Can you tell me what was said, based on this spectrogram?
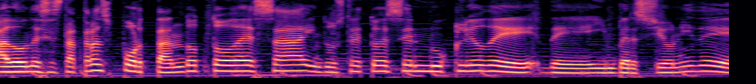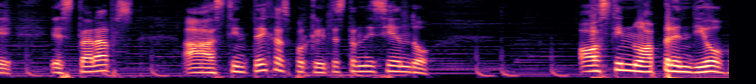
a donde se está transportando toda esa industria, todo ese núcleo de, inversión y de startups a Austin, Texas, porque ahorita están diciendo, Austin no aprendió,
